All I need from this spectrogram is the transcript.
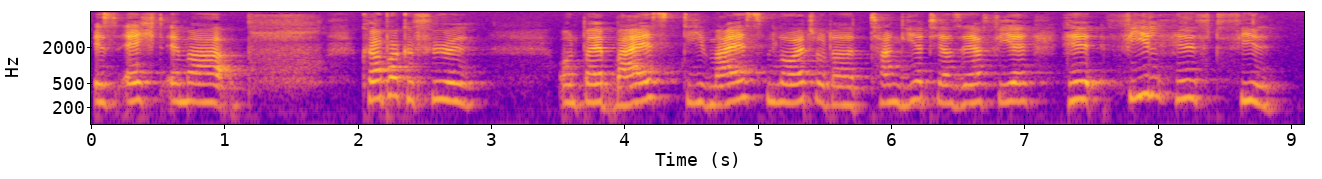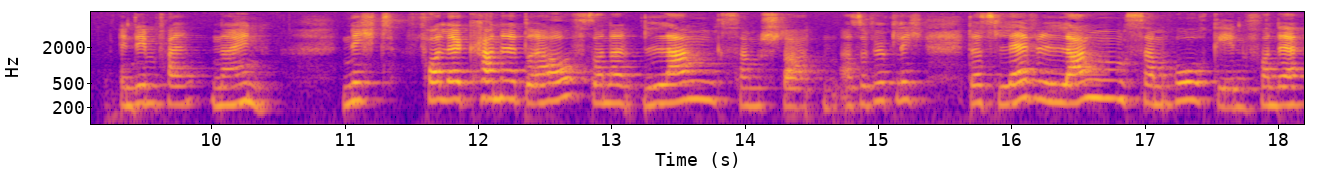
ist echt immer pff, Körpergefühl Und bei meist, die meisten Leute oder tangiert ja sehr viel, viel hilft viel. In dem Fall nein. Nicht volle Kanne drauf, sondern langsam starten. Also wirklich das Level langsam hochgehen von der,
